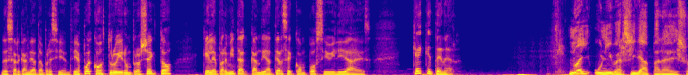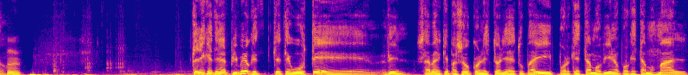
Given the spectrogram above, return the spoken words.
de ser candidato a presidente y después construir un proyecto que le permita candidatearse con posibilidades. ¿Qué hay que tener? No hay universidad para eso. Mm, tenés que tener primero que, que te guste, en fin, saber qué pasó con la historia de tu país, por qué estamos bien o por qué estamos mal.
